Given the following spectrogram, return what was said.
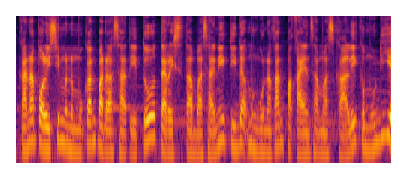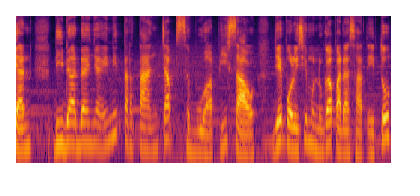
karena polisi menemukan pada saat itu Teresita Basa ini tidak menggunakan pakaian sama sekali kemudian di dadanya ini tertancap sebuah pisau. Jadi polisi menduga pada saat itu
